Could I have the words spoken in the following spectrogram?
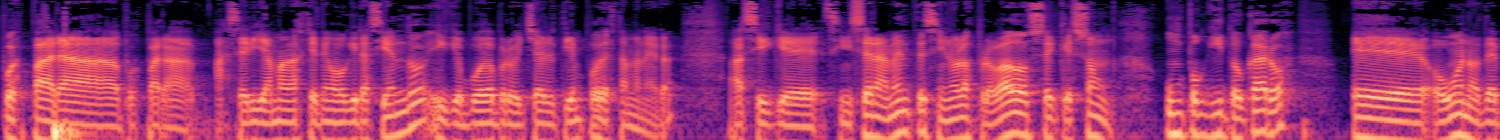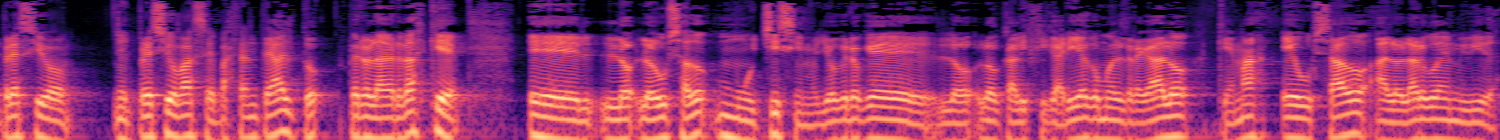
pues para, pues para hacer llamadas que tengo que ir haciendo y que puedo aprovechar el tiempo de esta manera. Así que, sinceramente, si no lo has probado, sé que son un poquito caros, eh, o bueno, de precio, el precio base bastante alto, pero la verdad es que eh, lo, he usado muchísimo. Yo creo que lo, calificaría como el regalo que más he usado a lo largo de mi vida.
